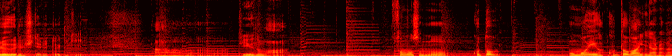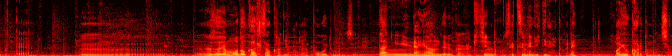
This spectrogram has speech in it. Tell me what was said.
るぐるしてるとき、あっていうのはそもそもこと思いが言葉にならなくてうーんそれでもどかしさを感じることやっぱ多いと思うんですね。何に悩んでるかがきちんとこう説明できないとかね。はよくあると思うんですよ。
